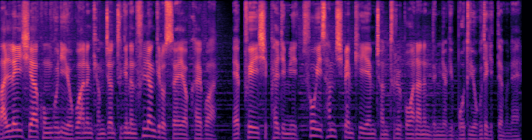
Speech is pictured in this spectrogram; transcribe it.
말레이시아 공군이 요구하는 경전투기는 훈련기로서의 역할과 FA-18D 및 수호이 30MKM 전투를 보완하는 능력이 모두 요구되기 때문에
